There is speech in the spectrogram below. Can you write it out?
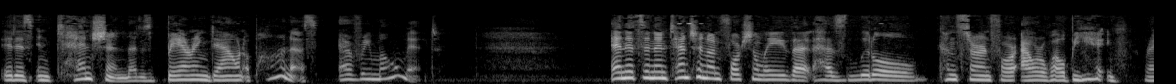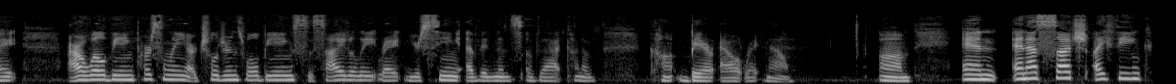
It is intention that is bearing down upon us every moment. And it's an intention, unfortunately, that has little concern for our well-being, right? Our well-being personally, our children's well-being, societally, right? You're seeing evidence of that kind of bear out right now. Um, and, and as such, I think,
